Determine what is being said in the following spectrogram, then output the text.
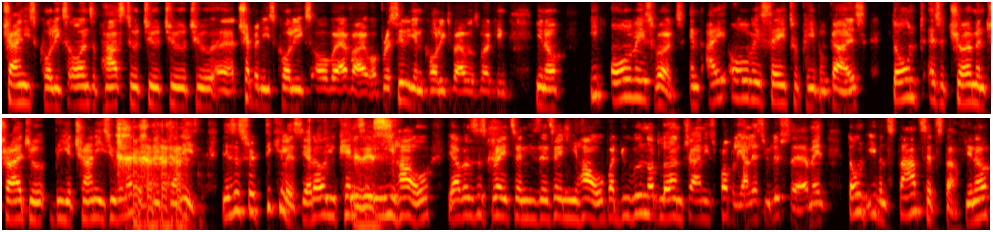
chinese colleagues or in the past to to to to uh, japanese colleagues or wherever or brazilian colleagues where i was working you know it always works. And i always say to people guys don't, as a German, try to be a Chinese. You will never be Chinese. This is ridiculous. You know, you can it say is. ni hao. Yeah, but this is great. And they say ni hao, but you will not learn Chinese properly unless you live there. I mean, don't even start that stuff, you know.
